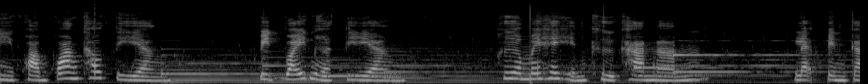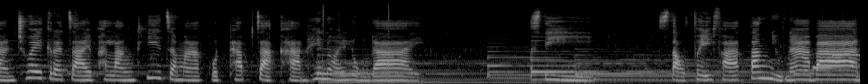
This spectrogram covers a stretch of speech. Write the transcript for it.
มีความกว้างเท่าเตียง ปิดไว้เหนือเตียง เพื่อไม่ให้เห็นคือคานนั้นและเป็นการช่วยกระจายพลังที่จะมากดทับจากคานให้น้อยลงได้ 4. เสาไฟฟ้าตั้งอยู่หน้าบ้าน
